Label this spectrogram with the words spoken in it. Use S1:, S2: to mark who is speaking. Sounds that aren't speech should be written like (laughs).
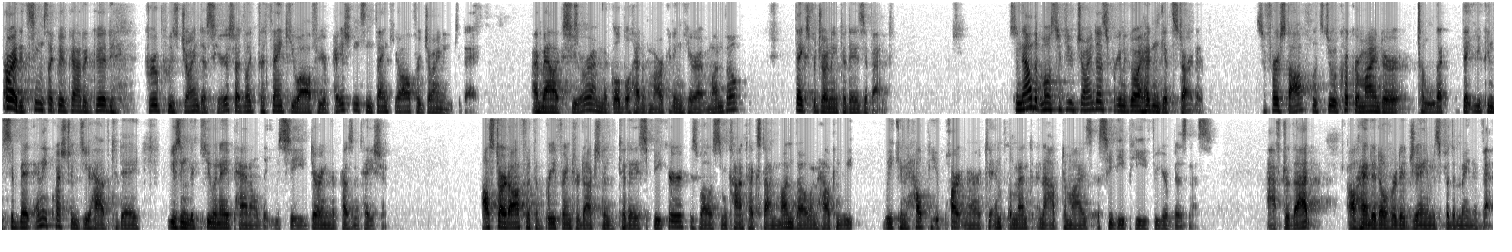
S1: All right, it seems like we've got a good group who's joined us here, so I'd like to thank you all for your patience and thank you all for joining today. I'm Alex Ewer, I'm the Global Head of Marketing here at Munvo. Thanks for joining today's event. So now that most of you have joined us, we're going to go ahead and get started. So first off, let's do a quick reminder to let that you can submit any questions you have today using the Q&A panel that you see during the presentation. I'll start off with a brief introduction of today's speaker, as well as some context on Munvo and how can we, we can help you partner to implement and optimize a CDP for your business. After that, I'll hand it over to James for the main event.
